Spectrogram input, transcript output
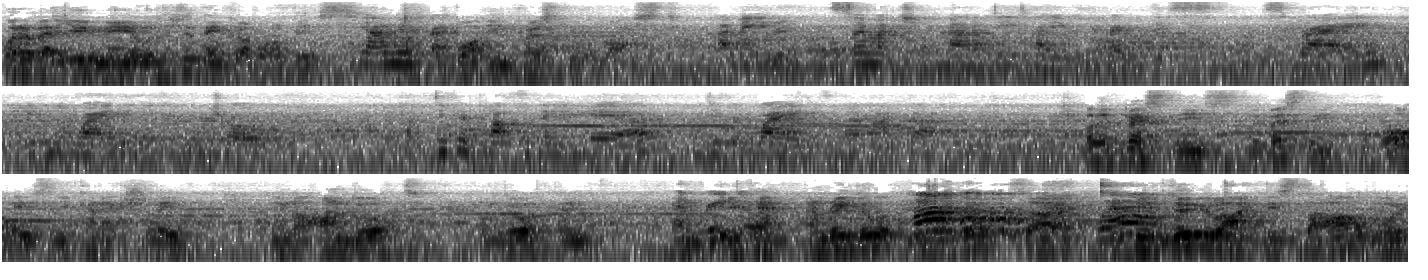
What about you, Mia? What did you think of all this? Yeah, I'm impressed. What impressed you the most? I mean, so much amount of detail you can create with this spray, even the way that you can control different parts of the hair in different ways, and I like that. But the best is the best thing of all is you can actually, you know, undo it, undo it, and And you redo can, it. and redo it. and redo it. So Wow. if you do like this style, what,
